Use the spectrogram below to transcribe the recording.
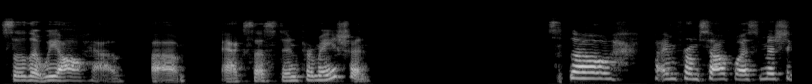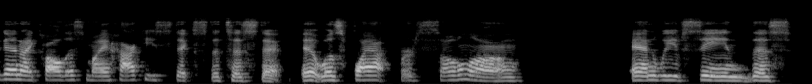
so that we all have um, access to information. So I'm from Southwest Michigan. I call this my hockey stick statistic. It was flat for so long, and we've seen this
